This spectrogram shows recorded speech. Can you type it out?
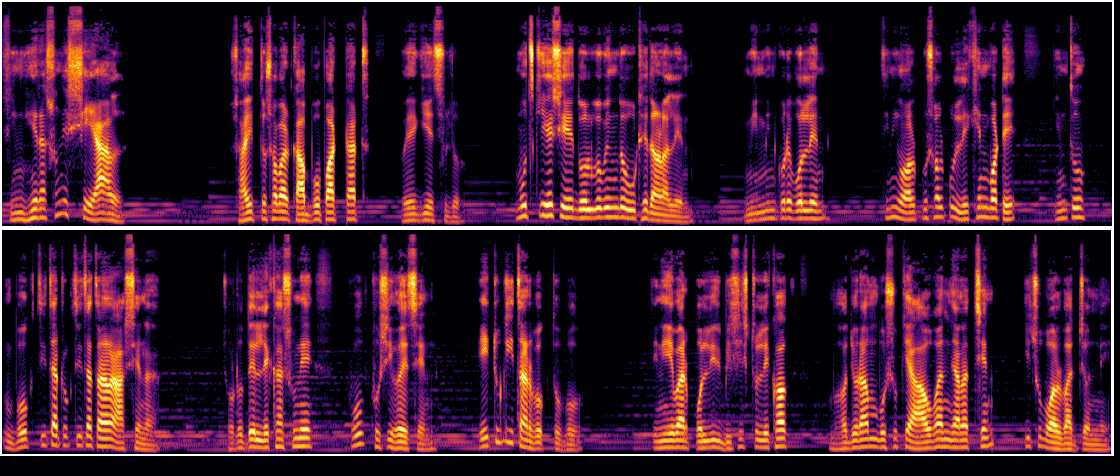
সিংহের আসনে শেয়াল। সাহিত্য সভার কাব্য পাঠটাট হয়ে গিয়েছিল। মুচকি হেসে দোলগোবিন্দ উঠে দাঁড়ালেন। মিনমিন করে বললেন, তিনি অল্প স্বল্প লেখেন বটে, কিন্তু বক্তৃতা টক্তৃতা তাঁর আসে না। ছোটদের লেখা শুনে খুব খুশি হয়েছেন। এইটুকুই তার বক্তব্য। তিনি এবার পল্লীর বিশিষ্ট লেখক ভজরাম বসুকে আহ্বান জানাচ্ছেন কিছু বলবার জন্যে।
